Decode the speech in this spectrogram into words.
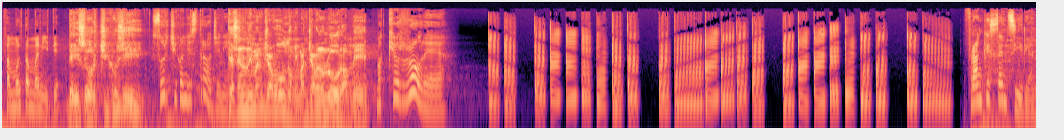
Fa molto ammaniti. Dei sorci così. Sorci con gli estrogeni. Che se non ne mangiavo uno, mi mangiavano loro a me. Ma che orrore! Frankenstein Serial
